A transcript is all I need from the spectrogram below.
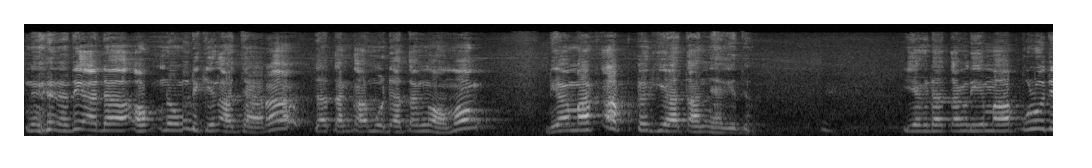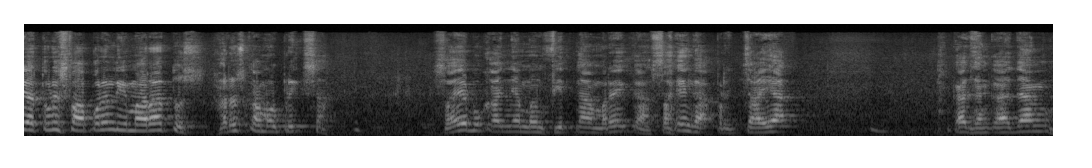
Nih, nanti ada oknum bikin acara, datang kamu datang ngomong, dia mark up kegiatannya gitu. Yang datang 50 dia tulis laporan 500, harus kamu periksa. Saya bukannya memfitnah mereka, saya nggak percaya. Kadang-kadang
